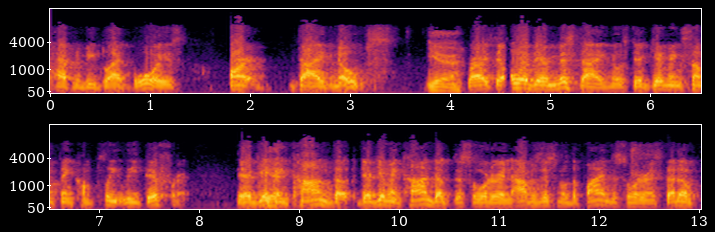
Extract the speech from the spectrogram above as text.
happen to be black boys, aren't diagnosed. Yeah. Right? They're, or they're misdiagnosed. They're giving something completely different. They're giving yeah. conduct. They're giving conduct disorder and oppositional defiant disorder instead of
